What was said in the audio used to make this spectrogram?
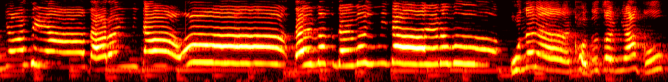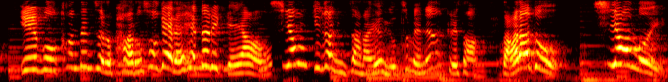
안녕하세요. 나라입니다. 와! 날방날방입니다 여러분. 오늘은 거두절미하고 일부 컨텐츠로 바로 소개를 해드릴게요. 시험 기간이잖아요 요즘에는. 그래서 나라도 시험의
